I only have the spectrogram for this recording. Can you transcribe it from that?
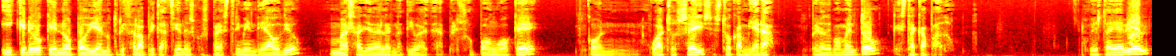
y creo que no podían utilizar aplicaciones pues, para streaming de audio más allá de las nativas de Apple. Supongo que con WatchOS 6 esto cambiará pero de momento está capado. Me estaría bien,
